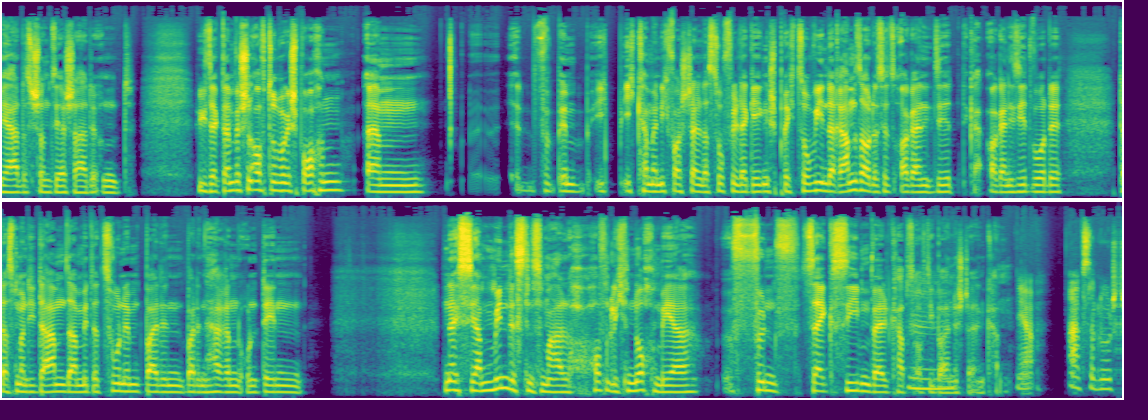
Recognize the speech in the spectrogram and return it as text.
Ja, das ist schon sehr schade. Und wie gesagt, da haben wir schon oft drüber gesprochen. Ähm, ich, ich, kann mir nicht vorstellen, dass so viel dagegen spricht, so wie in der Ramsau das jetzt organisiert, organisiert wurde, dass man die Damen da mit dazu nimmt bei den, bei den Herren und denen nächstes Jahr mindestens mal, hoffentlich noch mehr, fünf, sechs, sieben Weltcups mhm. auf die mhm. Beine stellen kann. Ja, absolut.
